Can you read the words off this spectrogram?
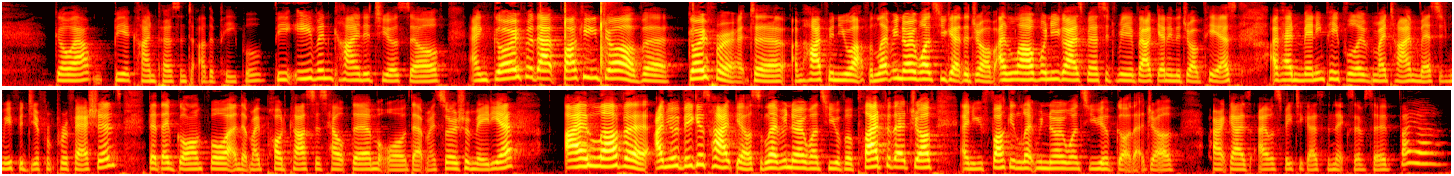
Go out, be a kind person to other people, be even kinder to yourself, and go for that fucking job. Uh, go for it. Uh, I'm hyping you up and let me know once you get the job. I love when you guys message me about getting the job. P.S. I've had many people over my time message me for different professions that they've gone for and that my podcast has helped them or that my social media. I love it. I'm your biggest hype girl. So let me know once you have applied for that job and you fucking let me know once you have got that job. All right, guys, I will speak to you guys in the next episode. Bye.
